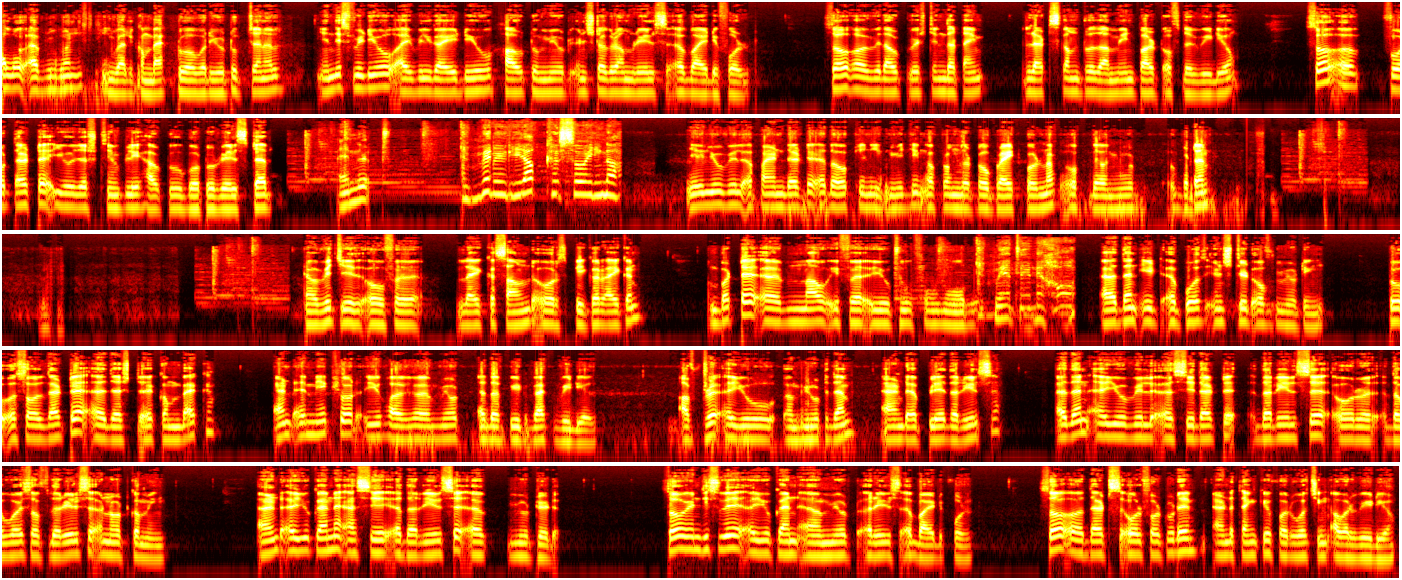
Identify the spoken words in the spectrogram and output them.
Hello everyone, welcome back to our YouTube channel. In this video, I will guide you how to mute Instagram Reels uh, by default. So uh, without wasting the time, let's come to the main part of the video. So uh, for that, uh, you just simply have to go to Reels tab and uh, you will find that uh, the option is missing from the top right corner of the mute button. Uh, which is of uh, like a sound or speaker icon. But uh, um, now if uh, you click on uh, then it uh, pause instead of muting. To uh, solve that uh, uh, just uh, come back and make sure you have mute the feedback videos. After you mute them and play the reels then you will see that the reels or the voice of the reels are not coming. And you can see the reels muted. So in this way uh, you can uh, mute reels uh, by default. So that's all for today and thank you for watching our video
